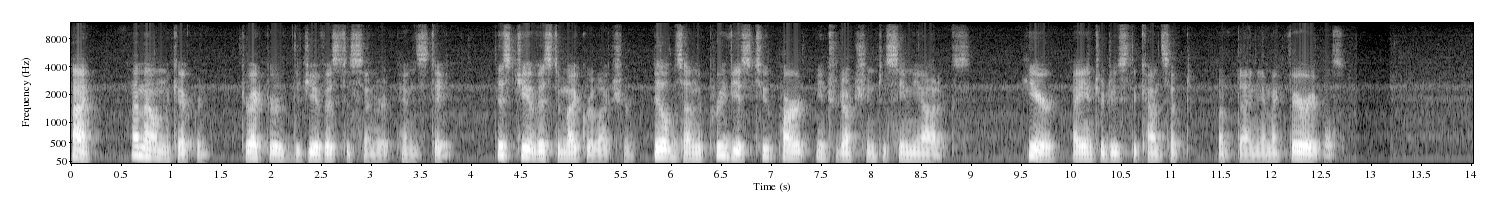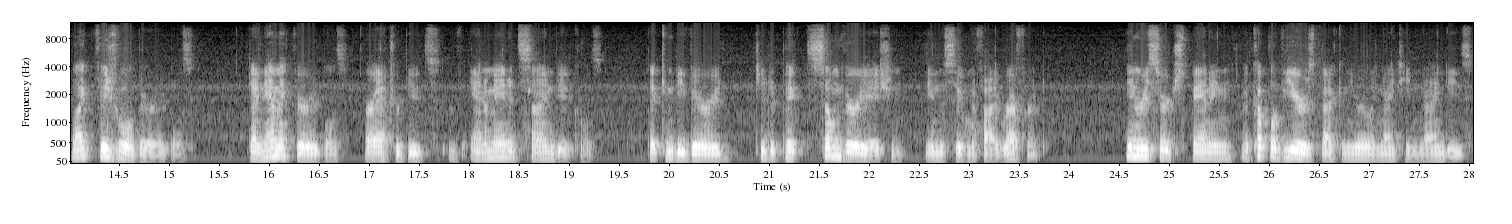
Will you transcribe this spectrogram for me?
Hi, I'm Alan MacEachren, Director of the GeoVista Center at Penn State. This GeoVista microlecture builds on the previous two-part introduction to semiotics. Here, I introduce the concept of dynamic variables. Like visual variables, dynamic variables are attributes of animated sign vehicles that can be varied to depict some variation in the signified referent. In research spanning a couple of years back in the early 1990s,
